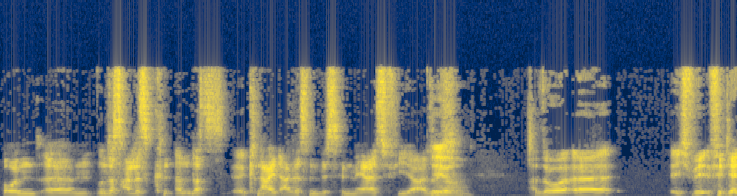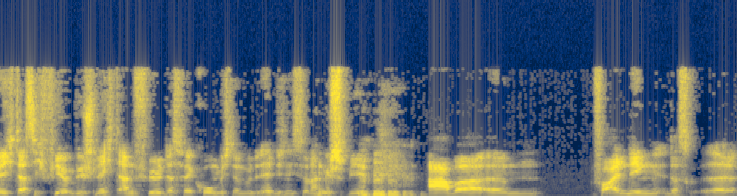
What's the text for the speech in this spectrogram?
Und, ähm, und das alles, kn- das äh, knallt alles ein bisschen mehr als vier. Also, ich, ja. also äh, ich finde ja nicht, dass sich vier irgendwie schlecht anfühlt. Das wäre komisch, dann würde, hätte ich nicht so lange gespielt. Aber ähm, vor allen Dingen das äh,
